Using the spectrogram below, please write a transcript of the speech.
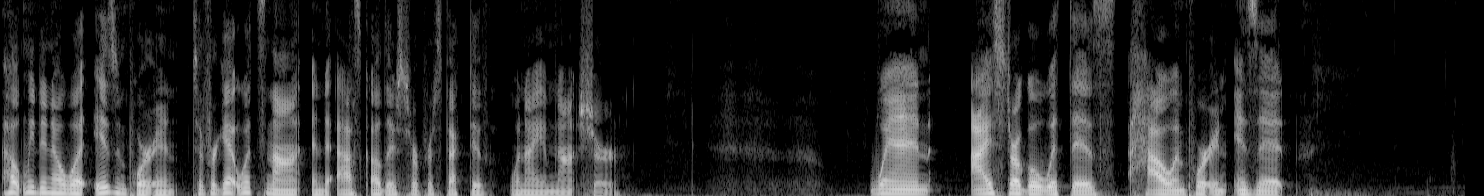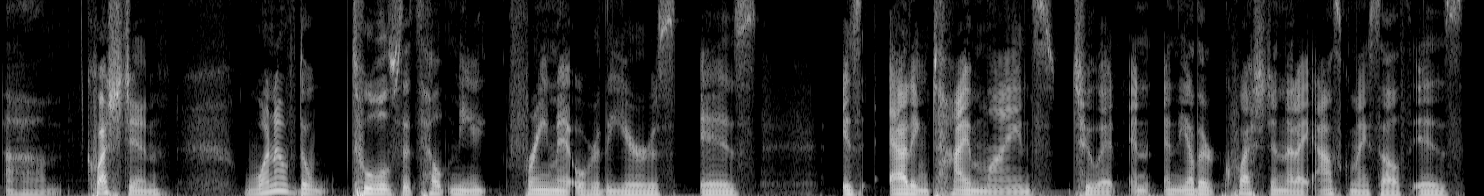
help me to know what is important, to forget what's not, and to ask others for perspective when I am not sure. When I struggle with this, how important is it? Um, question. One of the tools that's helped me frame it over the years is is adding timelines to it. And and the other question that i ask myself is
